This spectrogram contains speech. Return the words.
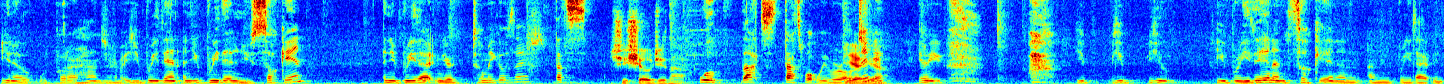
you know, we put our hands on her, and you breathe in, and you breathe in, and you suck in, and you breathe out, and your tummy goes out. That's She showed you that. well, that's that's what we were all Yeah, doing. yeah. You know, you you you you you breathe in and suck in and, and breathe out and,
